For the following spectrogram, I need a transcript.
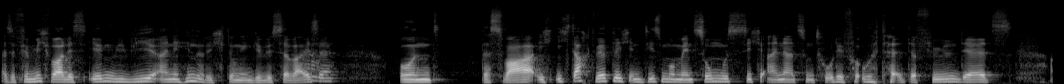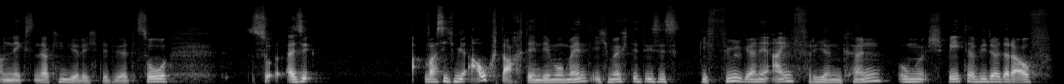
Also für mich war das irgendwie wie eine Hinrichtung in gewisser Weise. Ja. Und das war, ich, ich dachte wirklich in diesem Moment, so muss sich einer zum Tode verurteilter fühlen, der jetzt am nächsten Tag hingerichtet wird. So, so, also was ich mir auch dachte in dem Moment, ich möchte dieses Gefühl gerne einfrieren können, um später wieder darauf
